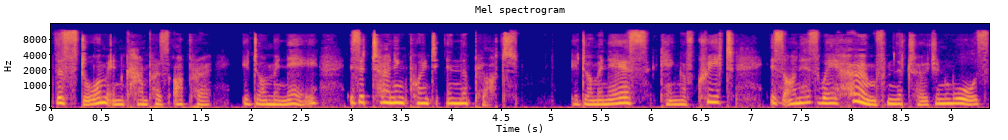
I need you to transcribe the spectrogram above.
The storm in Campra's opera Idomenee is a turning point in the plot. Idomeneus, king of Crete, is on his way home from the Trojan Wars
